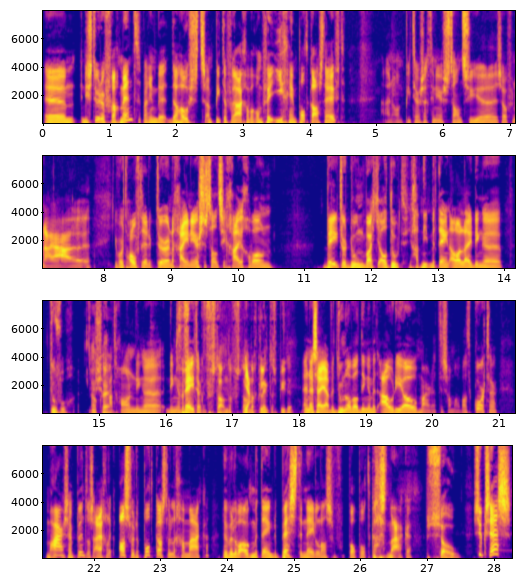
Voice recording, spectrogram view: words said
Ehm, die stuurde een fragment waarin de, de hosts aan Pieter vragen waarom VI geen podcast heeft. En dan Pieter zegt in eerste instantie eh, zo van, nou ja, je wordt hoofdredacteur en dan ga je in eerste instantie ga je gewoon beter doen wat je al doet. Je gaat niet meteen allerlei dingen toevoegen. Dus Oké. je gaat gewoon dingen, dingen Vers- beter. Verstandig, verstandig. Klinkt als Pieter. En hij zei, ja, we doen al wel dingen met audio, maar dat is allemaal wat korter. Maar zijn punt was eigenlijk, als we de podcast willen gaan maken, dan willen we ook meteen de beste Nederlandse voetbalpodcast maken. Zo. Succes!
